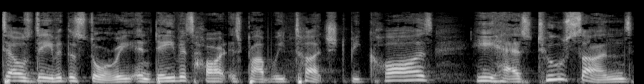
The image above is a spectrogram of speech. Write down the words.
tells David the story, and David's heart is probably touched because he has two sons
